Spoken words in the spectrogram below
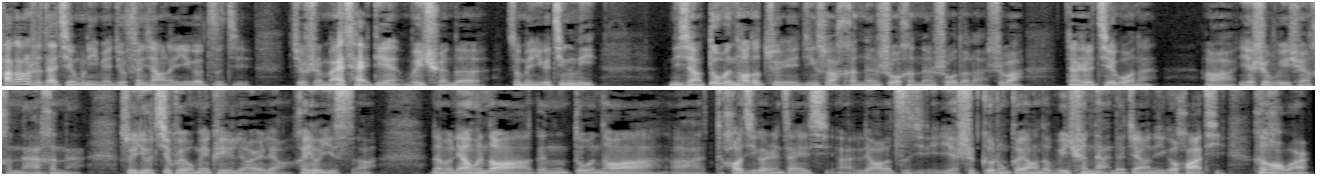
他当时在节目里面就分享了一个自己就是买彩电维权的这么一个经历。你想，窦文涛的嘴已经算很能说很能说的了，是吧？但是结果呢，啊，也是维权很难很难。所以有机会我们也可以聊一聊，很有意思啊。那么梁文道啊，跟窦文涛啊，啊，好几个人在一起啊，聊了自己也是各种各样的维权难的这样的一个话题，很好玩。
